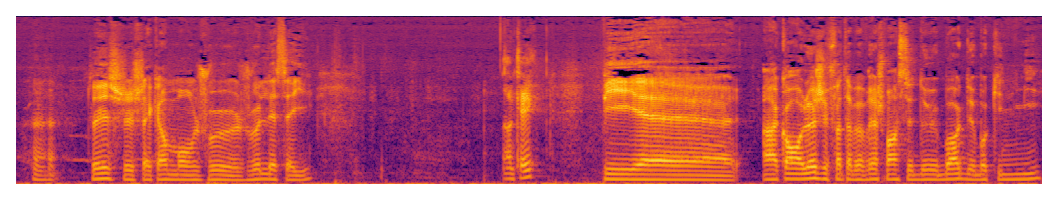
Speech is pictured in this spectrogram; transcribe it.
tu sais, j'étais comme, bon, je veux, je veux l'essayer. ok Puis encore là, j'ai fait à peu près, je pense, deux bucks, deux bucks et demi.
